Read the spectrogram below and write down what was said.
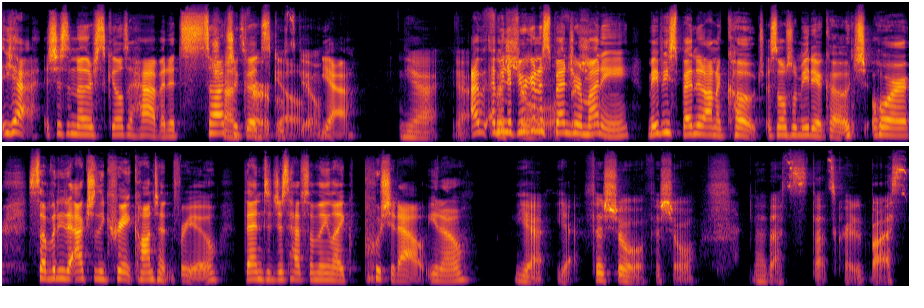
yeah, it's just another skill to have and it's such a good skill. skill. Yeah. Yeah, yeah. I, I mean, if you're going to spend your sure. money, maybe spend it on a coach, a social media coach, or somebody to actually create content for you, than to just have something like push it out. You know? Yeah, yeah, for sure, for sure. No, that's that's great advice.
